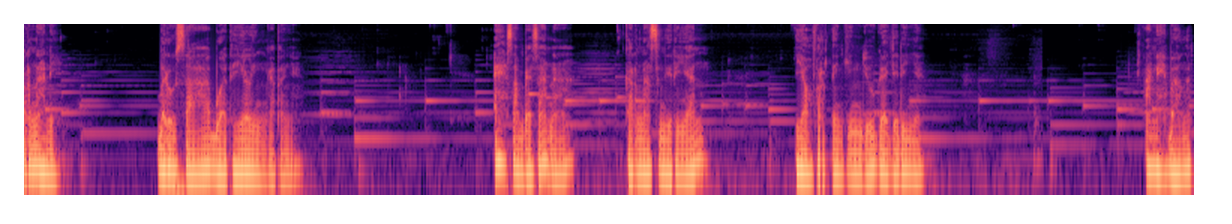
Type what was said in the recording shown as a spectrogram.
Pernah nih, berusaha buat healing katanya. Eh sampai sana, karena sendirian, ya overthinking juga jadinya. Aneh banget.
